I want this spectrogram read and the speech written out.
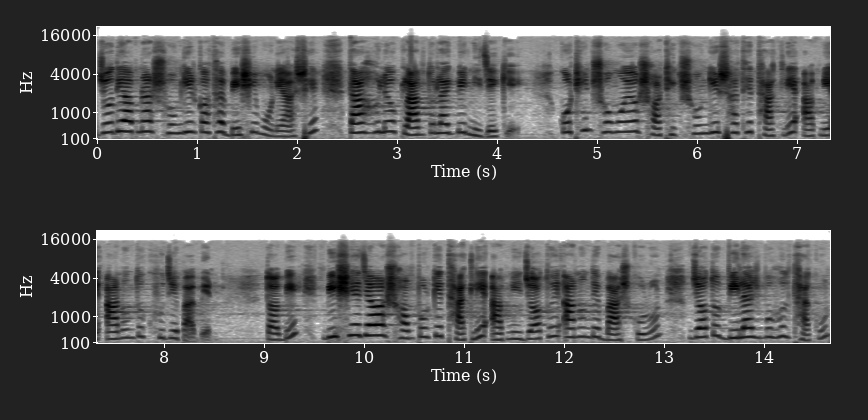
যদি আপনার সঙ্গীর কথা বেশি মনে আসে, তাহলেও ক্লান্ত লাগবে নিজেকে। কঠিন সময়েও সঠিক সঙ্গীর সাথে থাকলে আপনি আনন্দ খুঁজে পাবেন। তবে বিষিয়ে যাওয়া সম্পর্কে থাকলে আপনি যতই আনন্দে বাস করুন, যত বিলাসবহুল থাকুন,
